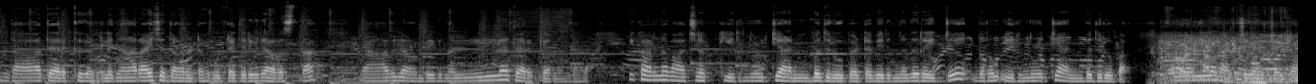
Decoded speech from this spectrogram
എന്താ തിരക്ക് കണ്ടില്ല? ഞായറാഴ്ച ഇതാണ് കേട്ടോ മുട്ടത്തെരുവിന്റെ അവസ്ഥ. രാവിലെ ആകുമ്പോഴേക്കും നല്ല തിരക്കാണ് ഉണ്ടാവുക. ഈ കാണുന്ന വാച്ചിനൊക്കെ ഇരുന്നൂറ്റി അൻപത് രൂപ കേട്ടോ വരുന്നത് റേറ്റ് വെറും ഇരുന്നൂറ്റി അൻപത് രൂപ. നല്ല വാച്ചുകളുണ്ട് കേട്ടോ?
